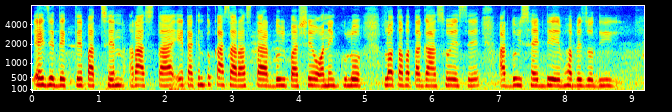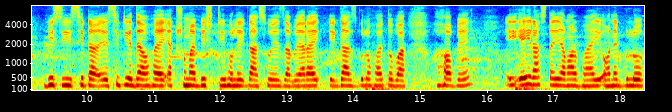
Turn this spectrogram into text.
এই যে দেখতে পাচ্ছেন রাস্তা, এটা কিন্তু কাঁচা রাস্তার দুই পাশে অনেকগুলো লতাপাতা গাছ হয়েছে। আর দুই সাইড দিয়ে এভাবে যদি বিচি ছিটা ছিটিয়ে দেওয়া হয় এক সময় বৃষ্টি হলে গাছ হয়ে যাবে। আর এই- গাছগুলো হয়তো বা হবে। এই এই রাস্তায় আমার ভাই অনেকগুলো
